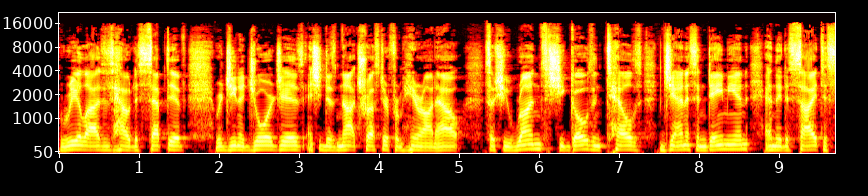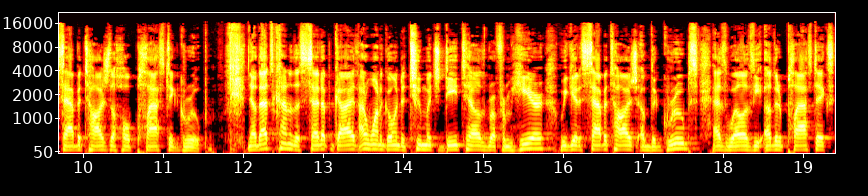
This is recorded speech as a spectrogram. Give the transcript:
realizes how deceptive Regina George is, and she does not trust her from here on out. So she runs, she goes and tells Janis and Damian, and they decide to sabotage the whole plastic group. Now that's kind of the setup, guys. I don't want to go into too much details, but from here, we get a sabotage of the groups as well as the other plastics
